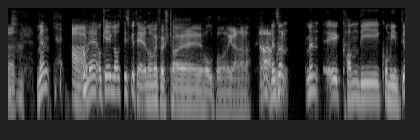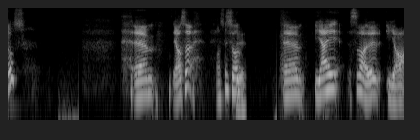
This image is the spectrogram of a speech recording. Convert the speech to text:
Eh, Men er det OK, la oss diskutere når vi først holder på med det greiene her, da. Ja, ja, Men, sånn, men eh, kan de komme inn til oss? Um, ja, altså Hva syns så, du? Um, Jeg svarer ja.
